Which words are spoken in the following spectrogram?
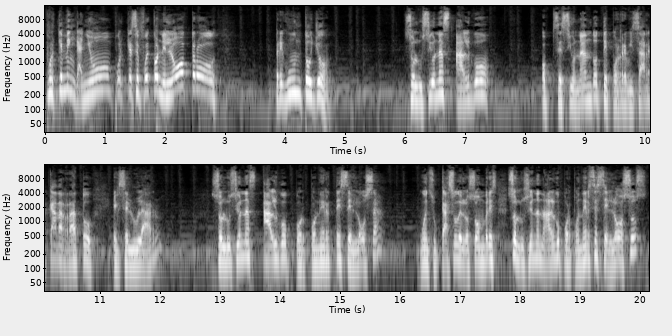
¿Por qué me engañó? ¿Por qué se fue con el otro? Pregunto yo, ¿solucionas algo obsesionándote por revisar cada rato el celular? ¿Solucionas algo por ponerte celosa? O en su caso de los hombres, ¿solucionan algo por ponerse celosos?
